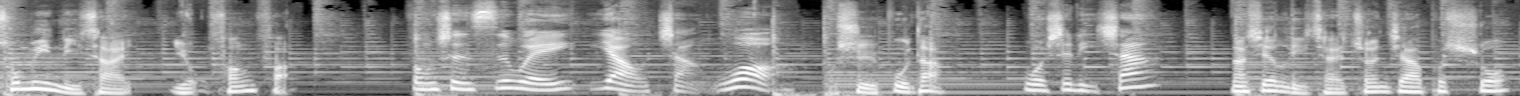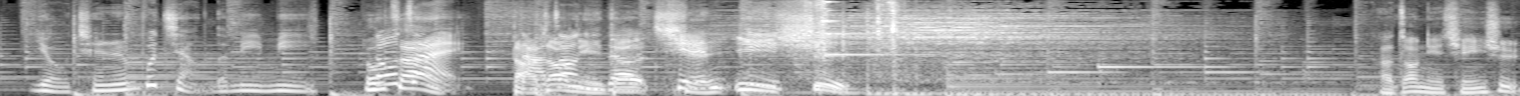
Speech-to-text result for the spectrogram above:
聪明理财有方法，丰盛思维要掌握。我是布大，我是李莎。那些理财专家不说，有钱人不讲的秘密，都在打造你的潜意识。打造你的潜意识，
